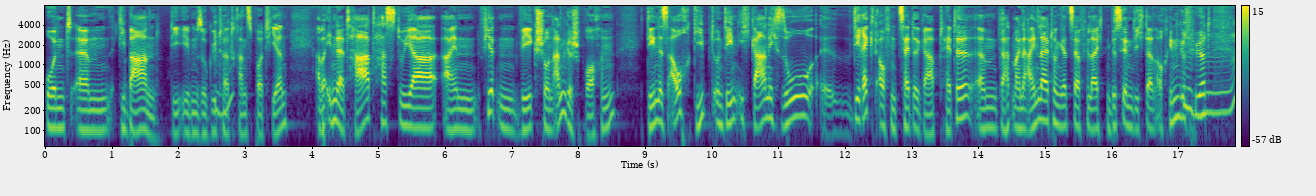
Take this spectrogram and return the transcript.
und ähm, die Bahn, die eben so Güter mhm. transportieren. Aber in der Tat hast du ja einen vierten Weg schon angesprochen, den es auch gibt und den ich gar nicht so äh, direkt auf dem Zettel gehabt hätte. Ähm, da hat meine Einleitung jetzt ja vielleicht ein bisschen dich dann auch hingeführt. Mhm.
